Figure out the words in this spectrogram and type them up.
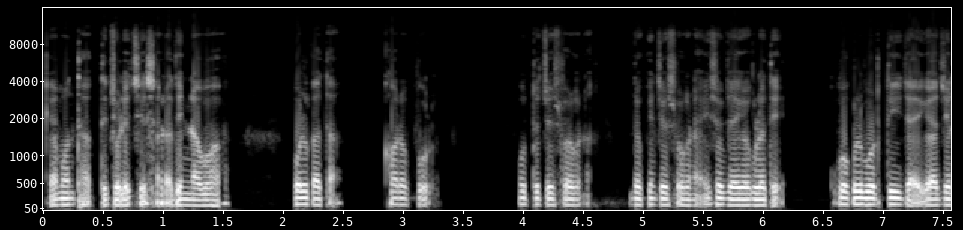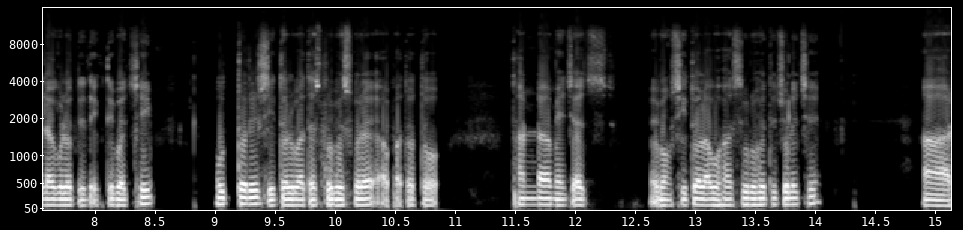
কেমন থাকতে চলেছে সারাদিন আবহাওয়া? কলকাতা, খড়গপুর, উত্তর চব্বিশ পরগনা, দক্ষিণ চব্বিশ পরগনা, এইসব জায়গাগুলোতে উপকূলবর্তী জায়গা জেলাগুলোতে দেখতে পাচ্ছি। উত্তরের শীতল বাতাস প্রবেশ করে আপাতত ঠান্ডা মেজাজ এবং শীতল আবহাওয়া শুরু হতে চলেছে। আর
